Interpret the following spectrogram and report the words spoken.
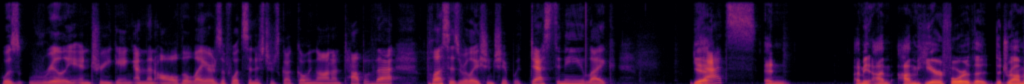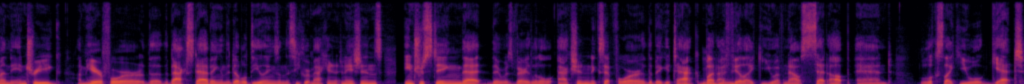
was really intriguing. And then all the layers of what Sinister's got going on on top of that, plus his relationship with Destiny, like Yeah. that's and I mean, I'm I'm here for the the drama and the intrigue. I'm here for the the backstabbing and the double dealings and the secret machinations. Interesting that there was very little action except for the big attack, but I feel like you have now set up and looks like you will get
